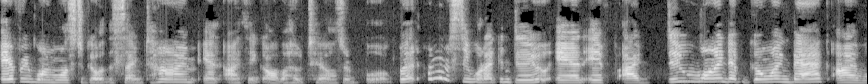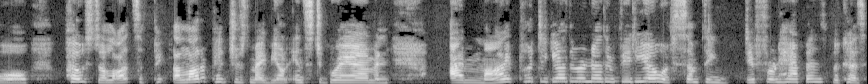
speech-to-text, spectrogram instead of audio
everyone wants to go at the same time and I think all the hotels are booked. But I'm to see what I can do and if I do wind up going back, I will post a lots of a lot of pictures maybe on Instagram and I might put together another video if something different happens because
